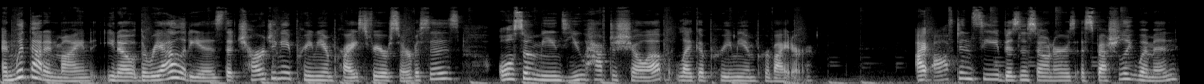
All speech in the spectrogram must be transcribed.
And with that in mind, you know, the reality is that charging a premium price for your services also means you have to show up like a premium provider. I often see business owners, especially women,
